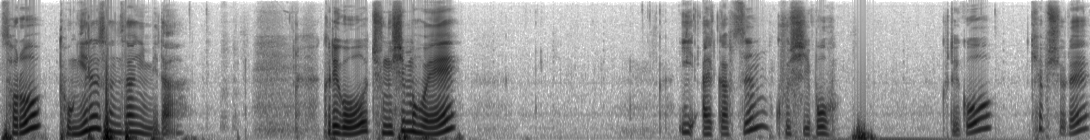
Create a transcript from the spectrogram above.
서로 동일 선상입니다. 그리고 중심호의 이 R값은 95 그리고 캡슐의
